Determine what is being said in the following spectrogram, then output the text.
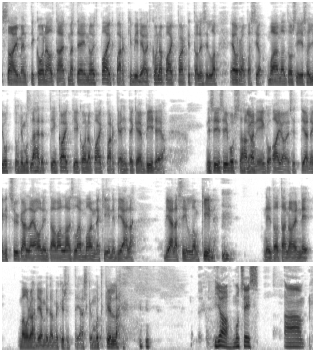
saimentti Konalta, että mä tein noita bike park-videoita. Kona bike parkit oli silloin Euroopassa ja maailmalla tosi iso juttu, niin mut lähetettiin kaikkiin Kona bike parkeihin tekemään video. Niin siinä sivussahan Joo. mä niin kuin ajoin sitten tietenkin sykällä ja olin tavallaan sellainen mannekiini vielä, vielä silloinkin. niin tota noin, niin Mä unohdin jo, mitä me kysyttiin äsken, mutta kyllä. Joo, mutta siis äh,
